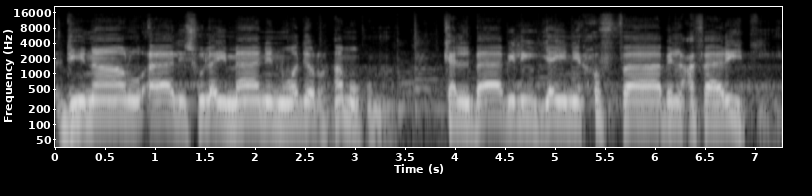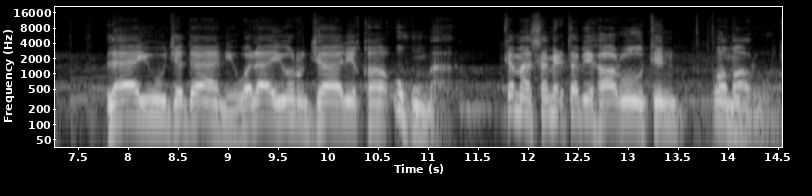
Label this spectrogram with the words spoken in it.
دينار آل سليمان ودرهمهم كالبابليين حفا بالعفاريت. لا يوجدان ولا يرجى لقاؤهما كما سمعت بهاروت وماروت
